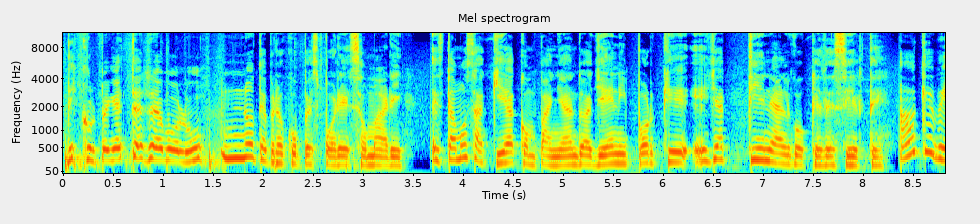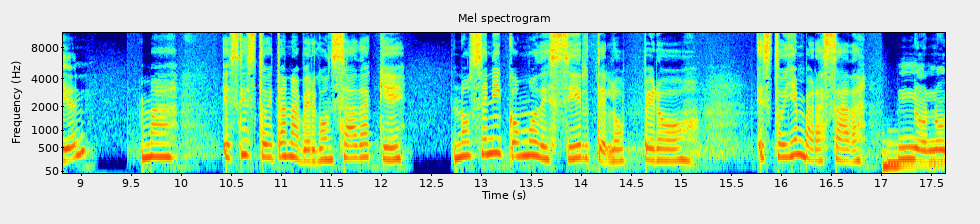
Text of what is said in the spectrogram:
Disculpen este revolú. No te preocupes por eso, Mari. Estamos aquí acompañando a Jenny porque ella tiene algo que decirte. Ah, qué bien. Ma, es que estoy tan avergonzada que no sé ni cómo decírtelo, pero estoy embarazada. No, no,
